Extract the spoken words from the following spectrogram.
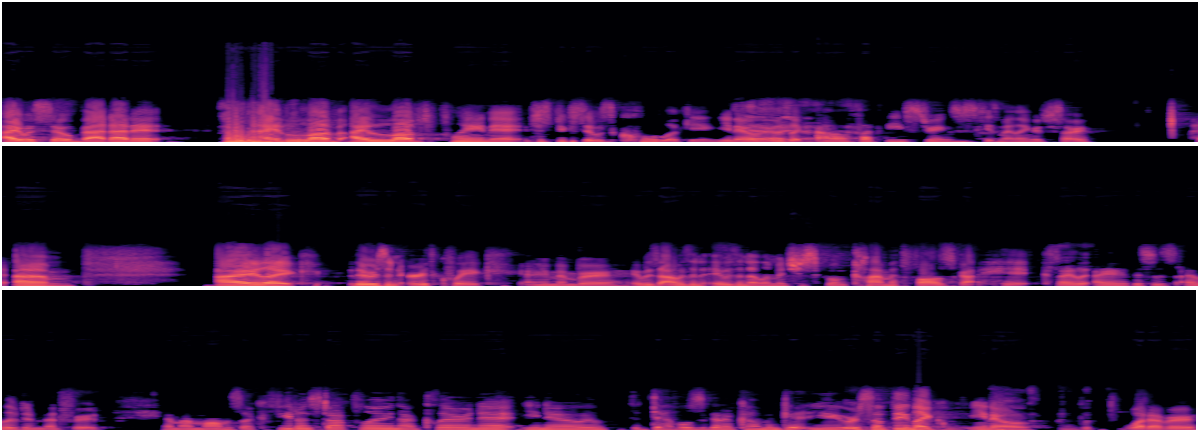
I was so bad at it. I love, I loved playing it just because it was cool looking. You know, it Yeah, was like, yeah, oh yeah. fuck these strings. Excuse my language. Sorry. Um, I like there was an earthquake. I remember it was I was in it was in elementary school and Klamath Falls got hit because I I this was I lived in Medford. And my mom's like, if you don't stop playing that clarinet, you know, the devil's gonna come and get you, or something like, you know, wh- whatever.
